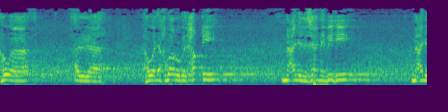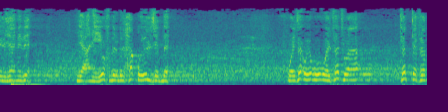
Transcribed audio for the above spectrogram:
هو هو الإخبار بالحق مع الإلزام به مع الإلزام به. يعني يخبر بالحق ويلزم به. والفتوى تتفق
